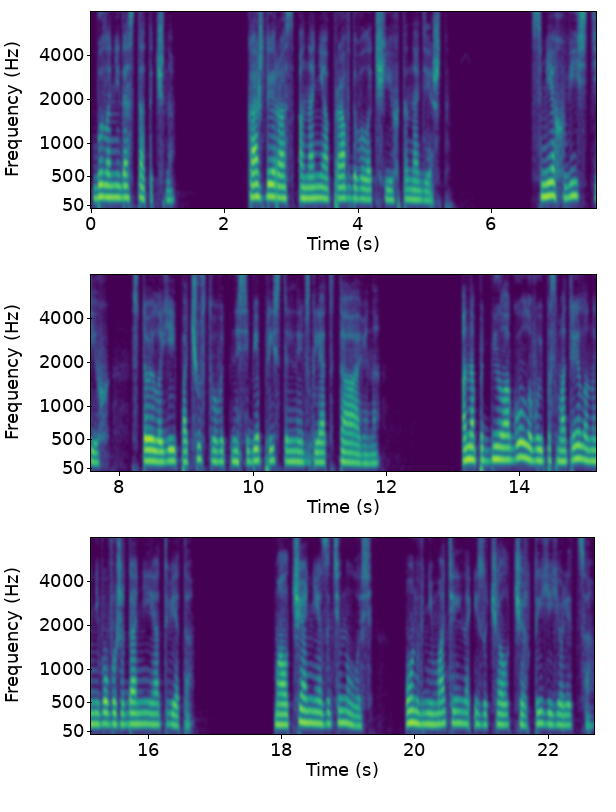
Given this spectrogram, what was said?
было недостаточно. Каждый раз она не оправдывала чьих-то надежд. Смех Ви стих, стоило ей почувствовать на себе пристальный взгляд Таавина. Она подняла голову и посмотрела на него в ожидании ответа. Молчание затянулось. Он внимательно изучал черты ее лица.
